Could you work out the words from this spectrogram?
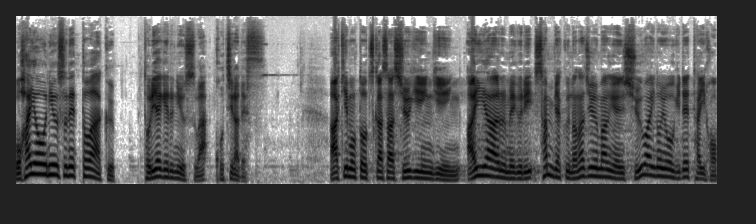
おはようニュースネットワーク。取り上げるニュースはこちらです。秋元司衆議院議員 IR めぐり370万円収賄の容疑で逮捕。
